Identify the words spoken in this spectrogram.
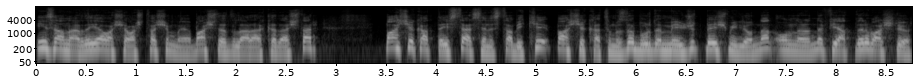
İnsanlar da yavaş yavaş taşınmaya başladılar arkadaşlar. Bahçe katta isterseniz tabii ki bahçe katımızda burada mevcut 5 milyondan onların da fiyatları başlıyor.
